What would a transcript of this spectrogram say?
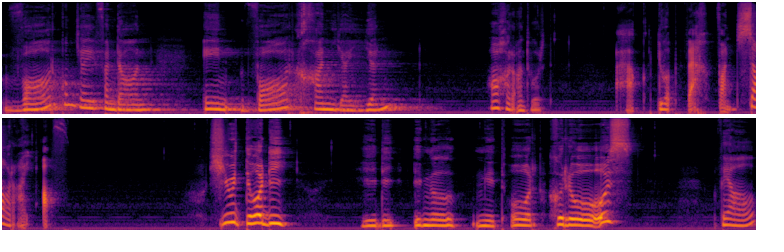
waar kom jy vandaan en waar gaan jy heen?" Hagar antwoord: "Ek loop weg van Sarai af." "Sjoe, Daddy," het die engel met haar geroos. Wel,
